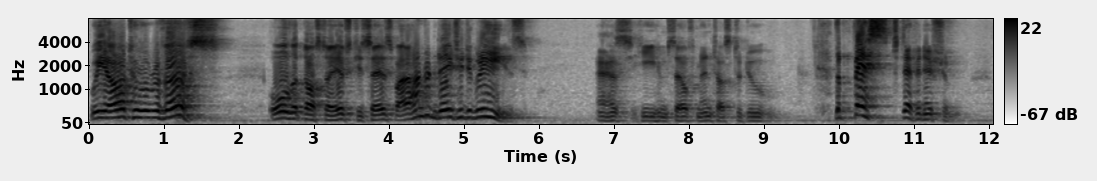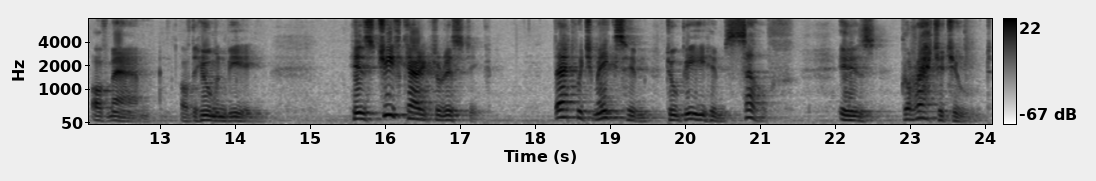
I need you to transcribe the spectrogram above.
we are to reverse all that Dostoevsky says by 180 degrees, as he himself meant us to do. The best definition of man, of the human being, his chief characteristic, that which makes him to be himself, is gratitude,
